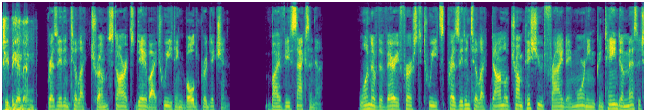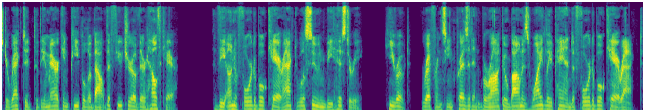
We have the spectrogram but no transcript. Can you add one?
TBNN. President-elect Trump starts day by tweeting bold prediction. By V. Saxena. One of the very first tweets President-elect Donald Trump issued Friday morning contained a message directed to the American people about the future of their health care. The Unaffordable Care Act will soon be history. He wrote, referencing President Barack Obama's widely panned Affordable Care Act,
